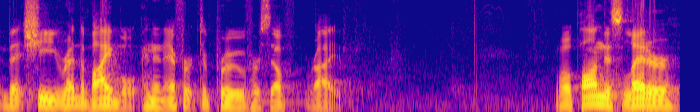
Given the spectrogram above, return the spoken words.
that she read the Bible in an effort to prove herself right. Well, upon this letter,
